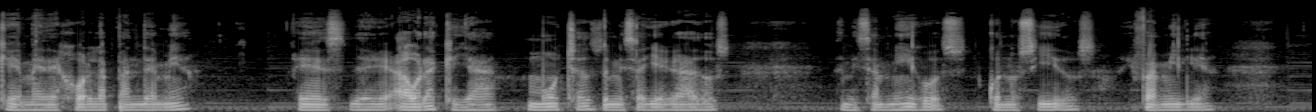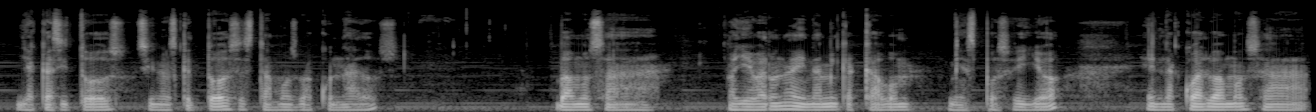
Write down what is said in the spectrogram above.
que me dejó la pandemia es de ahora que ya muchos de mis allegados, de mis amigos, conocidos y familia ya casi todos, sino es que todos estamos vacunados, vamos a, llevar una dinámica a cabo mi esposo y yo, en la cual vamos a,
